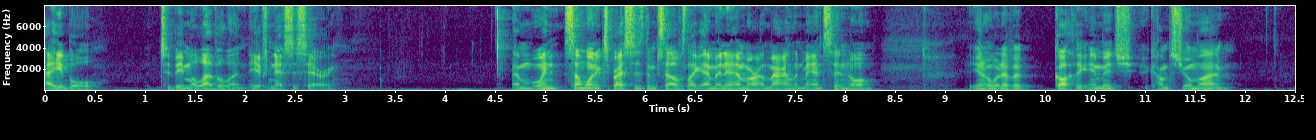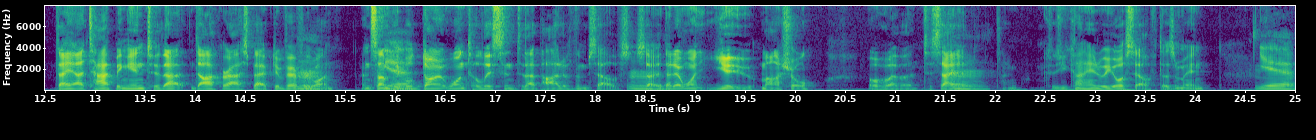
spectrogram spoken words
able to be malevolent if necessary. And when someone expresses themselves like Eminem or Marilyn Manson or, you know, whatever gothic image comes to your mind, they are tapping into that darker aspect of everyone. And some Mm. Yeah. people don't want to listen to that part of themselves. So Mm. they don't want you, Marshall, or whoever, to say Mm. it. Because you can't handle yourself doesn't mean. Yeah,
